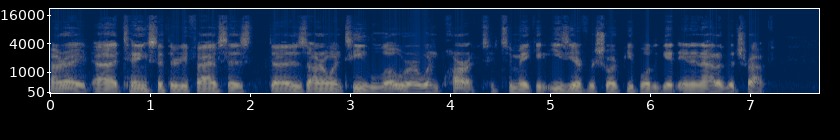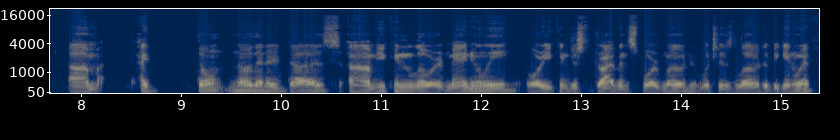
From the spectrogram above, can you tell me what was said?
All right. Uh, Tanks to 35 says, Does R1T lower when parked to make it easier for short people to get in and out of the truck? Um, don't know that it does. Um, you can lower it manually, or you can just drive in sport mode, which is low to begin with.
